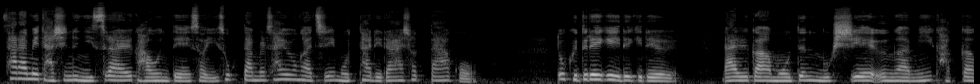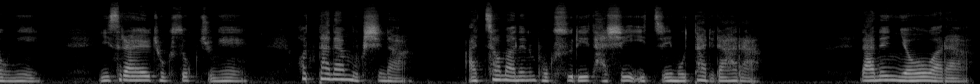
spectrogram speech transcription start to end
사람이 다시는 이스라엘 가운데에서 이 속담을 사용하지 못하리라 하셨다 하고 또 그들에게 이르기를 날과 모든 묵시의 응함이 가까우니 이스라엘 족속 중에 허탄한 묵시나 아첨하는 복술이 다시 있지 못하리라 하라. 나는 여호와라.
